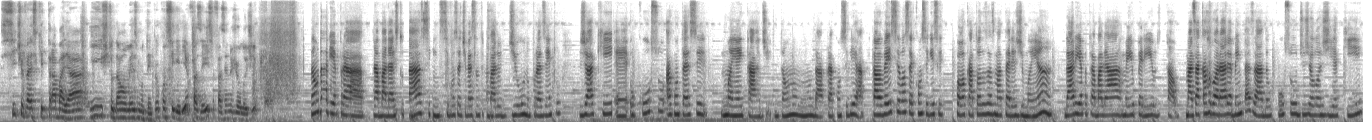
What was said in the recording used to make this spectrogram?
se tivesse que trabalhar e estudar ao mesmo tempo, eu conseguiria fazer isso fazendo geologia? Não daria para trabalhar e estudar, assim, se você tivesse um trabalho diurno, por exemplo, já que é, o curso acontece manhã e tarde, então não, não dá para conciliar. Talvez se você conseguisse colocar todas as matérias de manhã, daria para trabalhar meio período e tal. Mas a carga horária é bem pesada. O curso de geologia aqui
